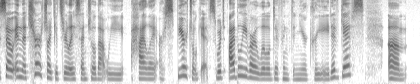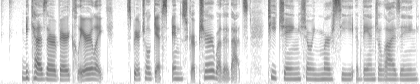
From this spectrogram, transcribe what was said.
so in the church, like it's really essential that we highlight our spiritual gifts, which I believe are a little different than your creative gifts, um, because they're very clear, like spiritual gifts in scripture, whether that's teaching, showing mercy, evangelizing.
